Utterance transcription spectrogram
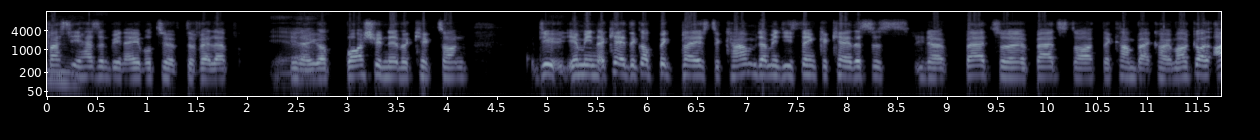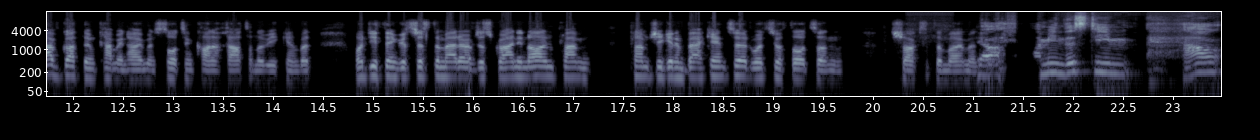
Fassi mm. hasn't been able to develop. Yeah. You know, you got Bosch who never kicked on. Do you, I mean okay? they've got big players to come. I mean, do you think okay, this is you know bad to a bad start? They come back home. I've got I've got them coming home and sorting Connacht out on the weekend. But what do you think? It's just a matter of just grinding on. Plum Plumtree getting back into it. What's your thoughts on Sharks at the moment? Yeah, I mean, this team, how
